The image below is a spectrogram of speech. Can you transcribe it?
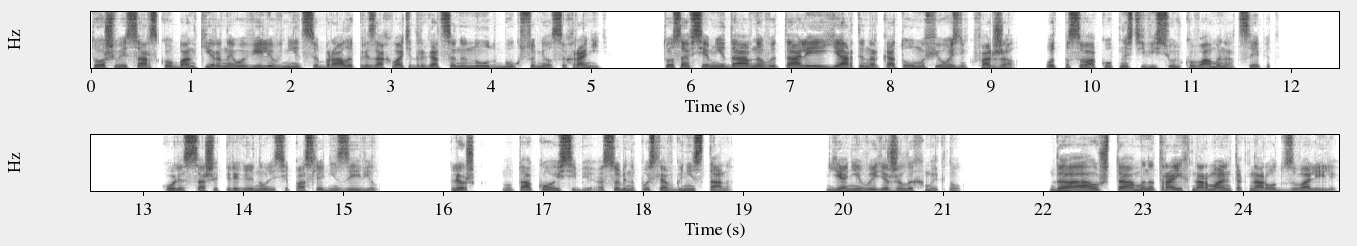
То швейцарского банкира на его вилле в Ницце брал и при захвате драгоценный ноутбук сумел сохранить. То совсем недавно в Италии ярд и наркоту у мафиозников отжал. Вот по совокупности висюльку вам и нацепят. Коля с Сашей переглянулись, и последний заявил. «Лёшка, ну такое себе, особенно после Афганистана». Я не выдержал и хмыкнул. «Да уж, там мы на троих нормально так народу завалили.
